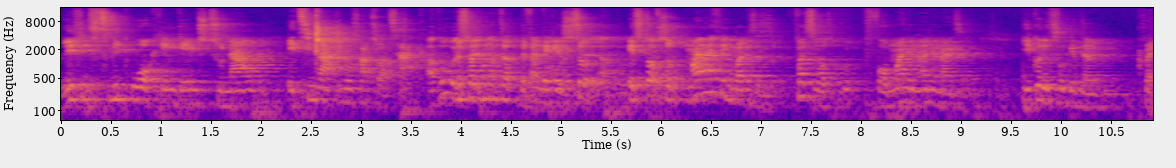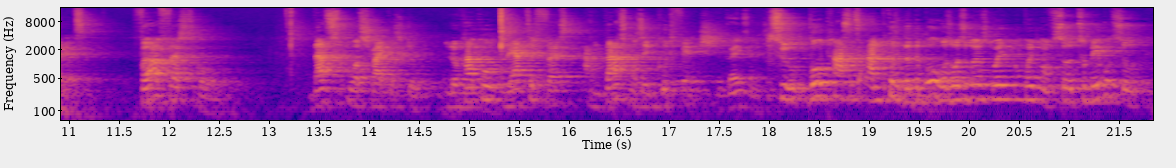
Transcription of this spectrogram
literally sleepwalking games to now a team that knows how to attack. I've always knows how to defend against. So it's tough. So my thing about this is, first of all, for Man United, you couldn't still give them credit for that first goal. That's what strikers do. Lukaku reacted first, and that was a good finish. Great finish. To past it, and because the, the ball was always, always going, going off, so to be able to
